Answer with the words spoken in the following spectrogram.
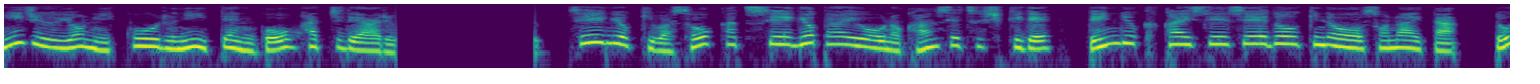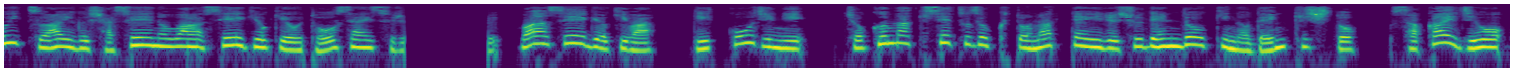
24イコール2.58である。制御機は総括制御対応の間接式で、電力改正制動機能を備えた、ドイツアイグ社製のワー制御機を搭載する。ワー制御機は、立候時に直巻接続となっている主電動機の電気子と境時を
